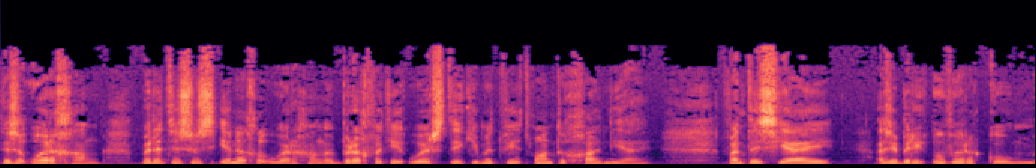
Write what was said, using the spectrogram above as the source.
Dis 'n oorgang, maar dit is soos enige oorgang, 'n brug wat jy oorsteek. Jy moet weet waartoe gaan jy. Want as jy as jy by die oewer kom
